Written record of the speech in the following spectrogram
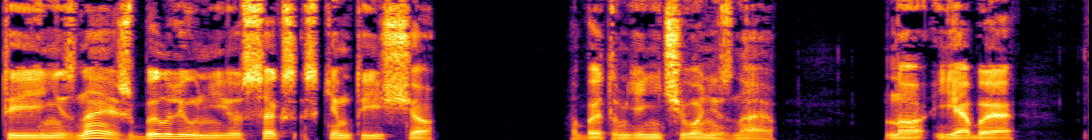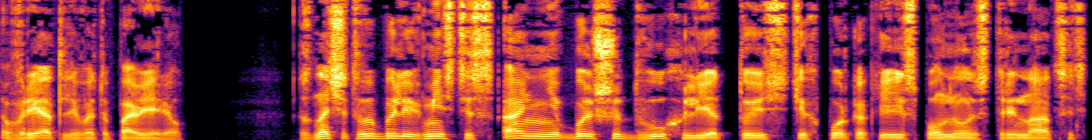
Ты не знаешь, был ли у нее секс с кем-то еще? Об этом я ничего не знаю. Но я бы вряд ли в это поверил. Значит, вы были вместе с Анни больше двух лет, то есть с тех пор, как ей исполнилось тринадцать.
